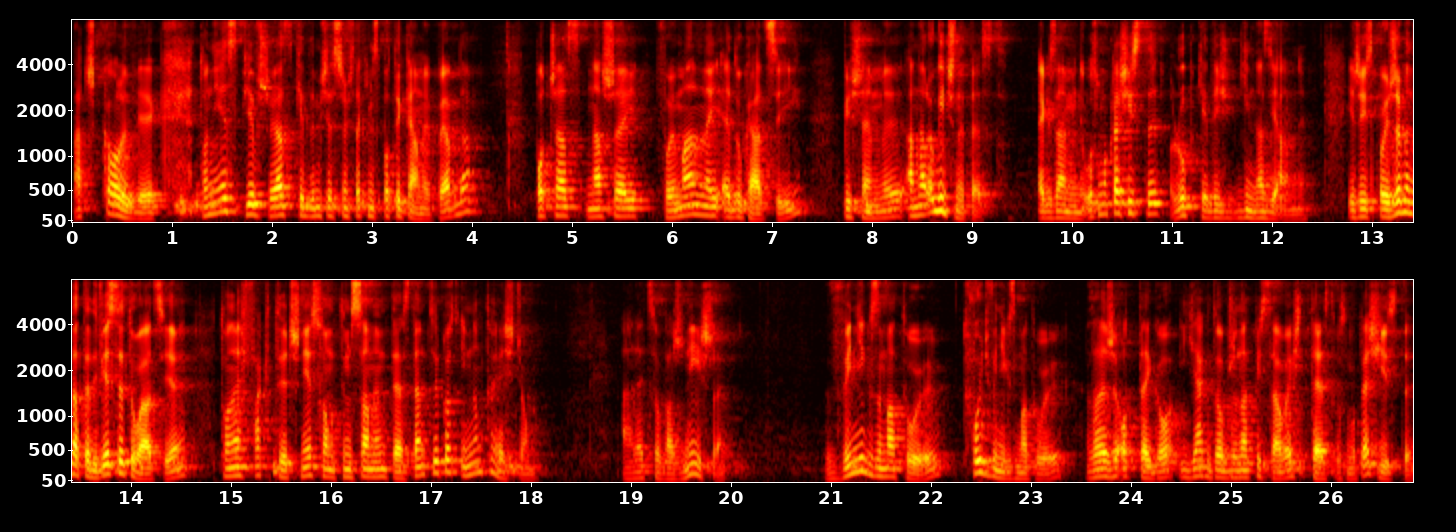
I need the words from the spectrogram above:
Aczkolwiek to nie jest pierwszy raz, kiedy my się z czymś takim spotykamy, prawda? Podczas naszej formalnej edukacji piszemy analogiczny test. Egzamin ósmoklasisty lub kiedyś gimnazjalny. Jeżeli spojrzymy na te dwie sytuacje, to one faktycznie są tym samym testem, tylko z inną treścią. Ale co ważniejsze, wynik z matury, Twój wynik z matury zależy od tego, jak dobrze napisałeś test ósmoklasisty.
